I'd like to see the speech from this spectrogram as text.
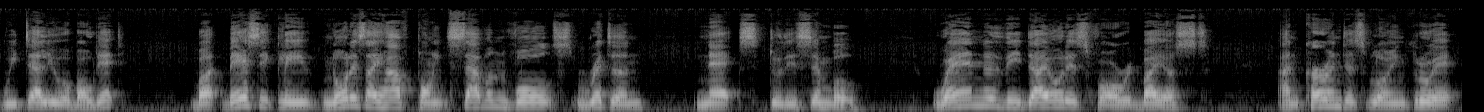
we tell you about it. But basically, notice I have 0.7 volts written next to the symbol. When the diode is forward biased and current is flowing through it,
